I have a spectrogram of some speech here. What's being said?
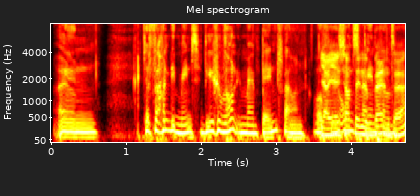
En dat waren die mensen die gewoon in mijn band waren. Ja, jij zat in een band, hè?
